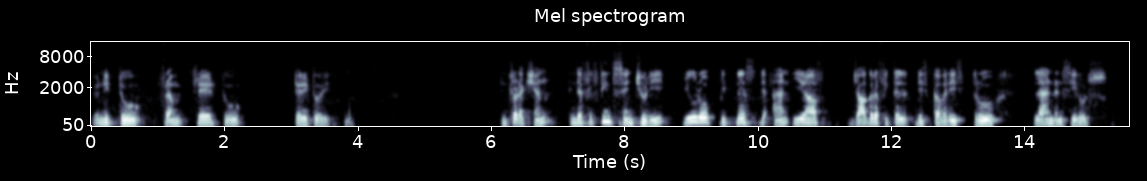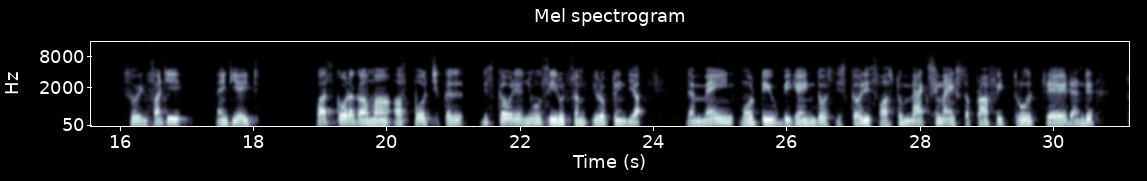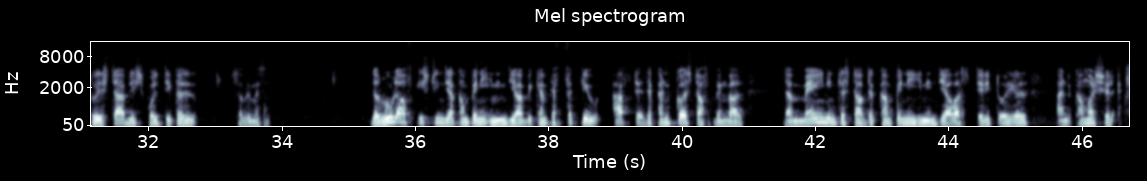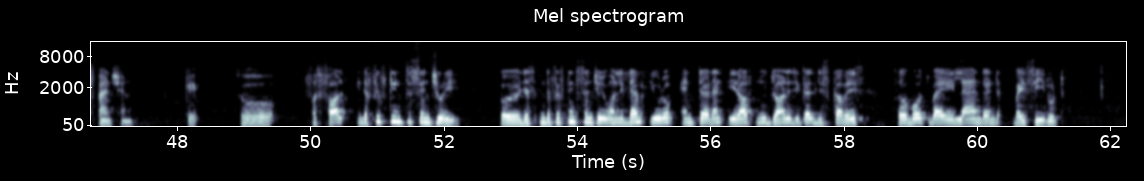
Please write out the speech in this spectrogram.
Unit 2 From Trade to Territory Introduction In the 15th century, Europe witnessed an era of geographical discoveries through land and sea routes. So, in 1498, Vasco da Gama of Portugal discovered a new sea route from Europe to India. The main motive behind those discoveries was to maximize the profit through trade and to establish political supremacy. The rule of East India Company in India became effective after the conquest of Bengal. The main interest of the company in India was territorial and commercial expansion. Okay, so first of all, in the 15th century, uh, just in the 15th century only time, Europe entered an era of new geological discoveries, so both by land and by sea route.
